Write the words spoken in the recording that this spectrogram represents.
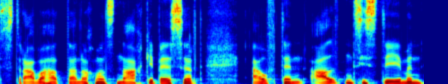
Strava hat da nochmals nachgebessert. Auf den alten Systemen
